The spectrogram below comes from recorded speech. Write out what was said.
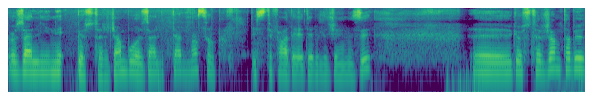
özelliğini göstereceğim. Bu özellikten nasıl istifade edebileceğinizi ee, göstereceğim. Tabi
